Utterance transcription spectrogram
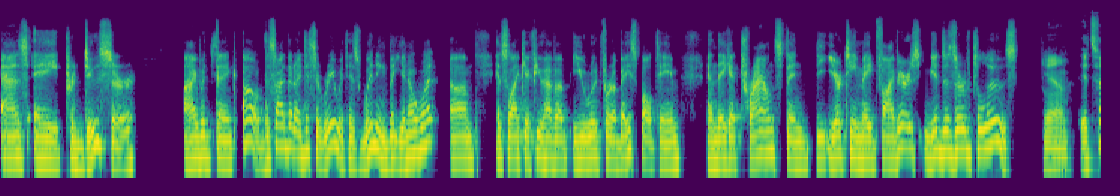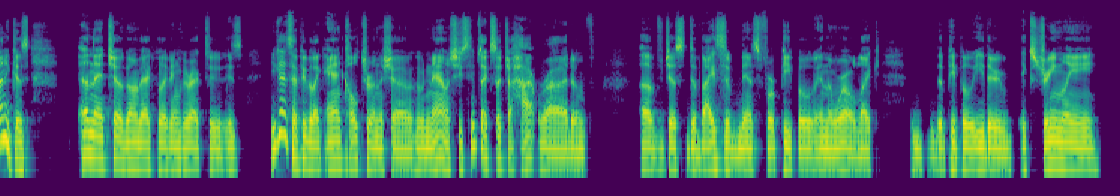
as a producer, I would think, oh, the side that I disagree with is winning. But you know what? Um, it's like if you have a you root for a baseball team and they get trounced and your team made five errors, you deserve to lose. Yeah. It's funny because on that show, going back to Politically Incorrect too, is you guys have people like Ann Coulter on the show who now she seems like such a hot rod of of just divisiveness for people in the world. Like the people either extremely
